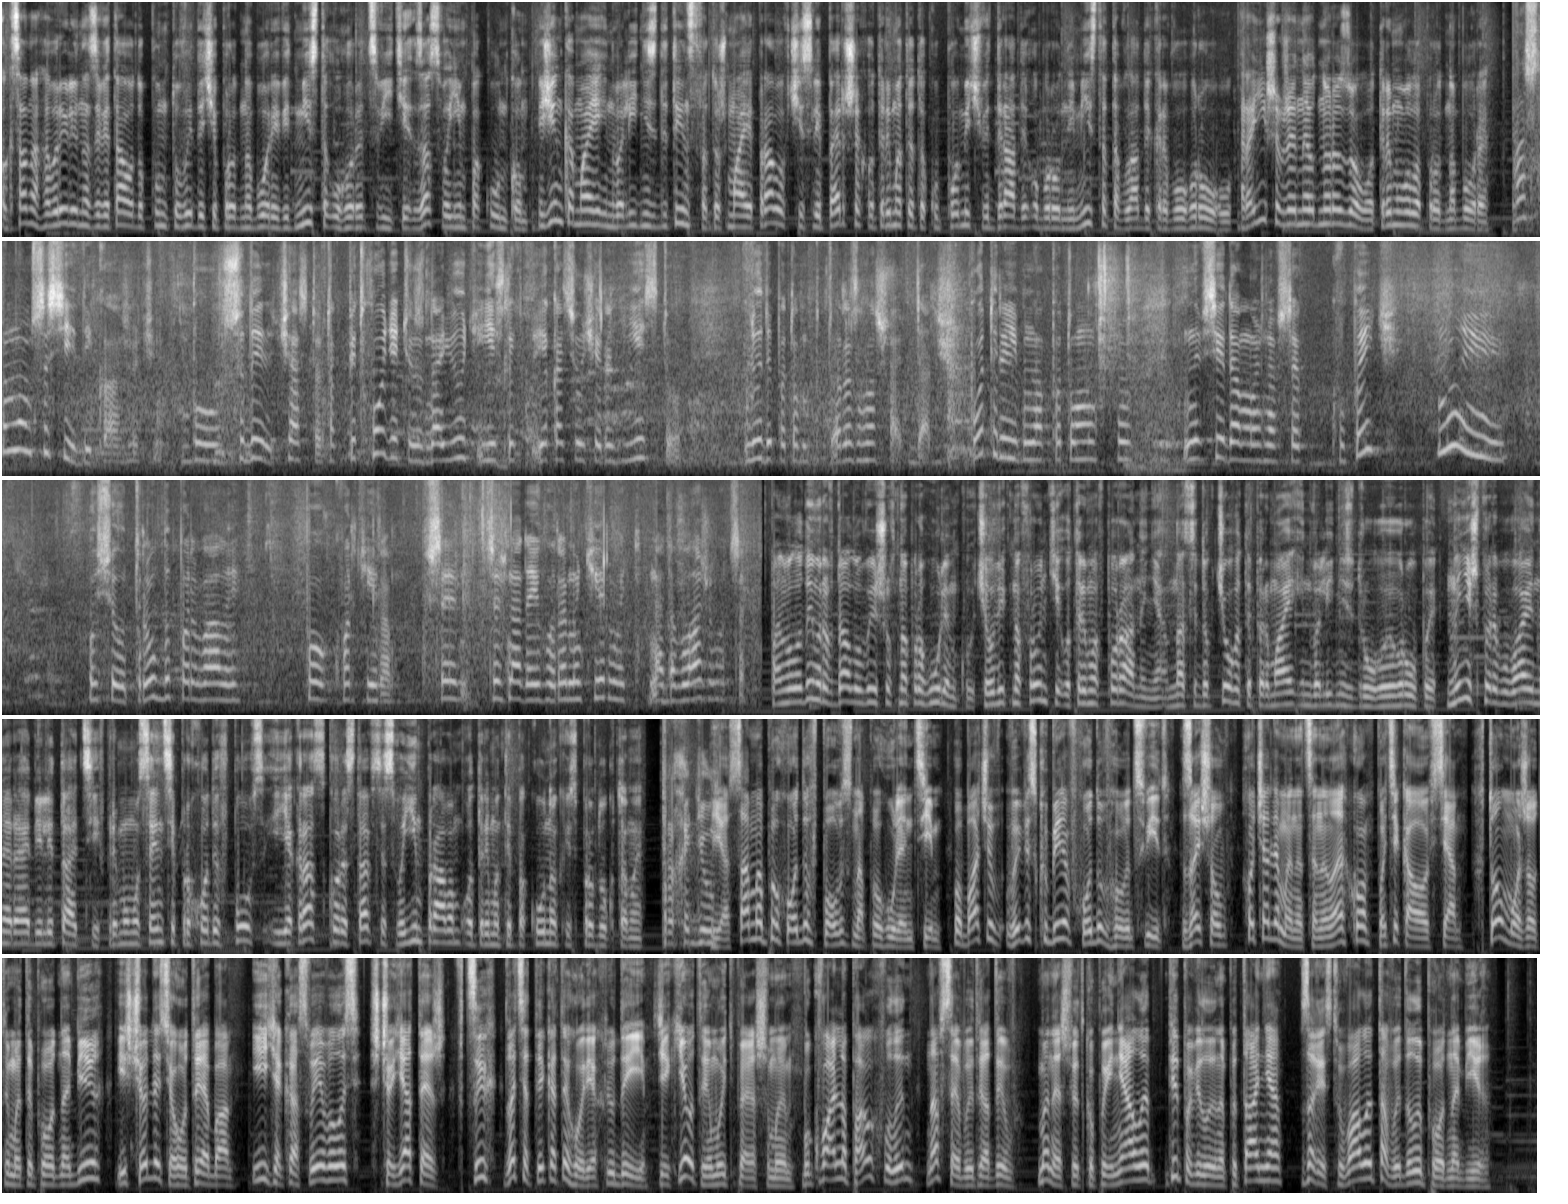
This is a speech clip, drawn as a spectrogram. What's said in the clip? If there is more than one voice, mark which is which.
Speaker 1: Оксана Гаврилівна завітала до пункту видачі проднаборів від міста у Горецвіті за своїм пакунком. Жінка має інвалідність дитинства, тож має право в числі перших отримати таку поміч від Ради оборони міста та влади Кривого Рогу. Раніше вже неодноразово отримувала проднабори.
Speaker 2: В основному сусіди кажуть, бо сюди часто так підходять, узнають, якщо якась очередь є, то люди потім розглашають далі. Потрібно, тому що не завжди можна все купити. Ну і ось труби порвали по квартирам. Все, це ж треба його ремонтувати, треба влажуватися.
Speaker 1: Пан Володимир вдало вийшов на прогулянку. Чоловік на фронті отримав поранення, внаслідок чого тепер має інвалідність другої групи. Нині ж перебуває на реабілітації. В прямому сенсі проходив повз і якраз скористався своїм правом отримати пакунок із продуктами. Проходив
Speaker 3: Я саме проходив повз на прогулянці. Побачив вивіску біля входу в городсвіт. Зайшов. Хоча для мене це нелегко, поцікавився, хто може отримати проднабір і що для цього треба. І якраз виявилось, що я теж цих 20 категоріях людей, які отримують першими. Буквально пару хвилин на все витратив. Мене швидко прийняли, відповіли на питання, зареєстрували та видали проднабір.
